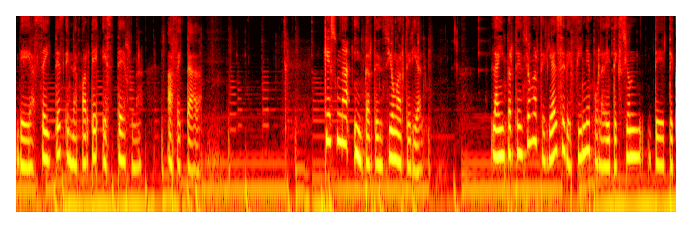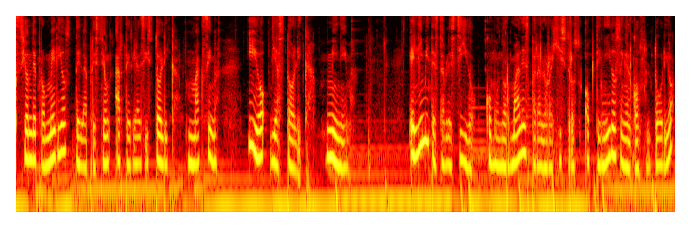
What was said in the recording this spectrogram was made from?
de aceites en la parte externa afectada. ¿Qué es una hipertensión arterial? La hipertensión arterial se define por la detección, de promedios de la presión arterial sistólica máxima y o diastólica mínima. El límite establecido como normales para los registros obtenidos en el consultorio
